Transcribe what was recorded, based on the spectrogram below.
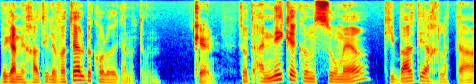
וגם יכלתי לבטל בכל רגע נתון. כן. זאת אומרת, אני כקונסומר קיבלתי החלטה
